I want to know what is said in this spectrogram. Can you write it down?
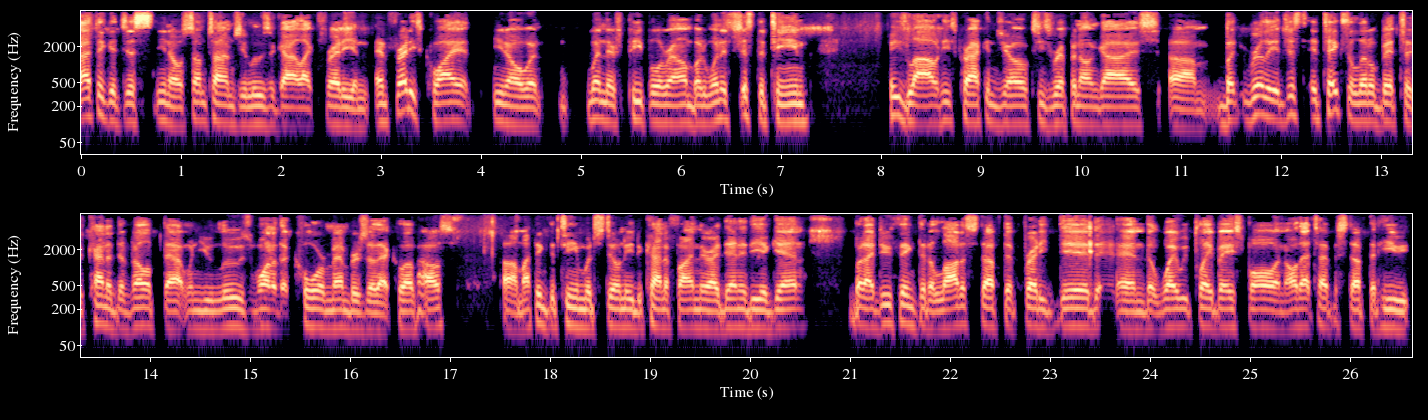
I think it just, you know, sometimes you lose a guy like Freddie and, and Freddie's quiet, you know, when when there's people around, but when it's just the team, he's loud, he's cracking jokes, he's ripping on guys. Um, but really, it just it takes a little bit to kind of develop that when you lose one of the core members of that clubhouse. Um, I think the team would still need to kind of find their identity again. But I do think that a lot of stuff that Freddie did and the way we play baseball and all that type of stuff that he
